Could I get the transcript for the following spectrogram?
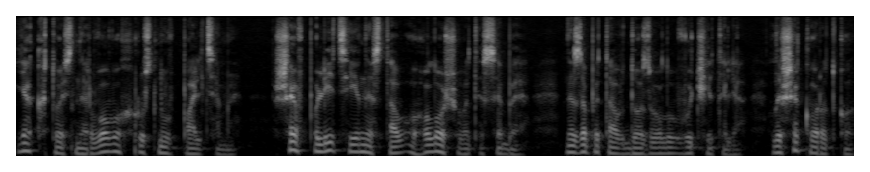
як хтось нервово хруснув пальцями. Шеф поліції не став оголошувати себе, не запитав дозволу в учителя, лише коротко,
